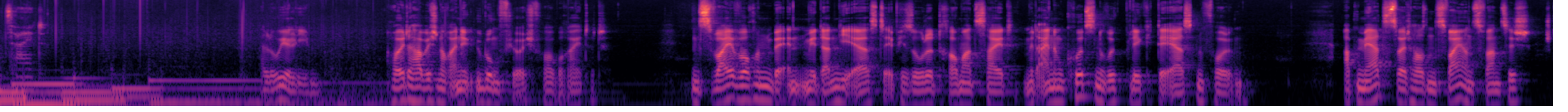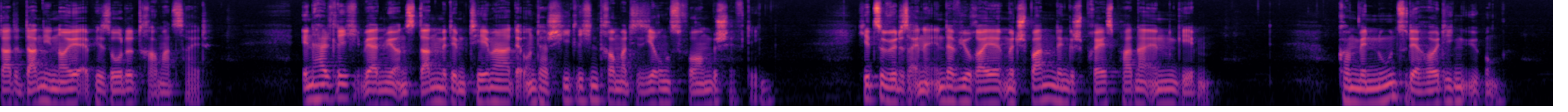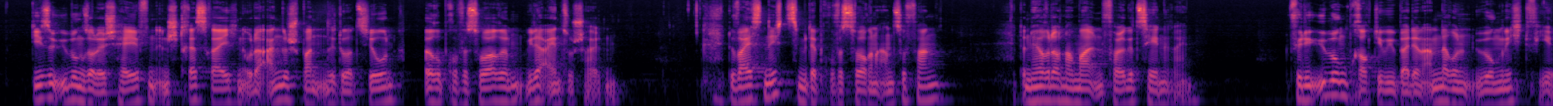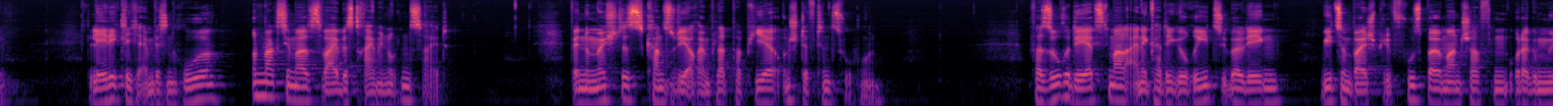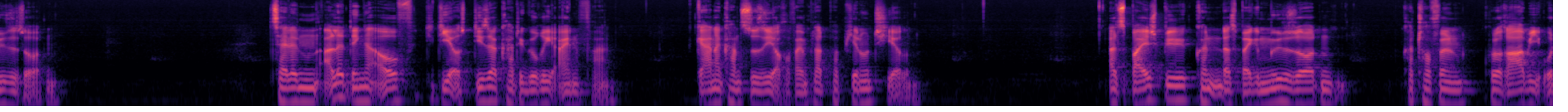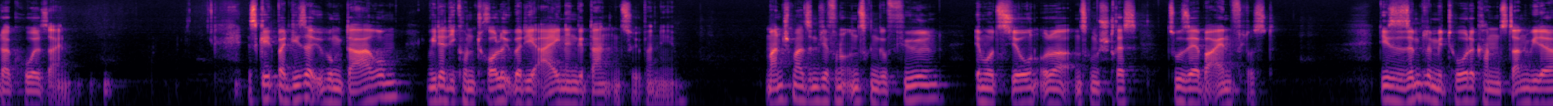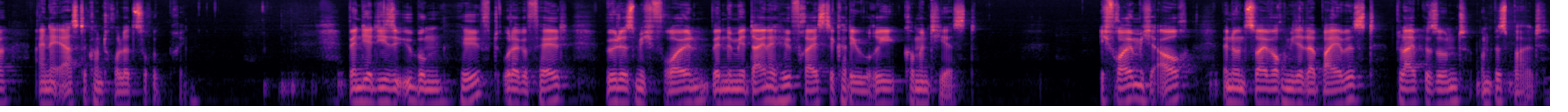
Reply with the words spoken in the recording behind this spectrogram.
Sommerzeit. Hallo ihr Lieben. Heute habe ich noch eine Übung für euch vorbereitet. In zwei Wochen beenden wir dann die erste Episode Traumazeit mit einem kurzen Rückblick der ersten Folgen. Ab März 2022 startet dann die neue Episode Traumazeit. Inhaltlich werden wir uns dann mit dem Thema der unterschiedlichen Traumatisierungsformen beschäftigen. Hierzu wird es eine Interviewreihe mit spannenden GesprächspartnerInnen geben. Kommen wir nun zu der heutigen Übung. Diese Übung soll euch helfen, in stressreichen oder angespannten Situationen eure Professorin wieder einzuschalten. Du weißt nichts mit der Professorin anzufangen? Dann höre doch nochmal in Folge 10 rein. Für die Übung braucht ihr wie bei den anderen Übungen nicht viel. Lediglich ein bisschen Ruhe und maximal zwei bis drei Minuten Zeit. Wenn du möchtest, kannst du dir auch ein Blatt Papier und Stift hinzuholen. Versuche dir jetzt mal eine Kategorie zu überlegen, wie zum Beispiel Fußballmannschaften oder Gemüsesorten. Zähle nun alle Dinge auf, die dir aus dieser Kategorie einfallen. Gerne kannst du sie auch auf ein Blatt Papier notieren. Als Beispiel könnten das bei Gemüsesorten Kartoffeln, Kohlrabi oder Kohl sein. Es geht bei dieser Übung darum, wieder die Kontrolle über die eigenen Gedanken zu übernehmen. Manchmal sind wir von unseren Gefühlen, Emotionen oder unserem Stress zu sehr beeinflusst. Diese simple Methode kann uns dann wieder eine erste Kontrolle zurückbringen. Wenn dir diese Übung hilft oder gefällt, würde es mich freuen, wenn du mir deine hilfreichste Kategorie kommentierst. Ich freue mich auch, wenn du in zwei Wochen wieder dabei bist. Bleib gesund und bis bald.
